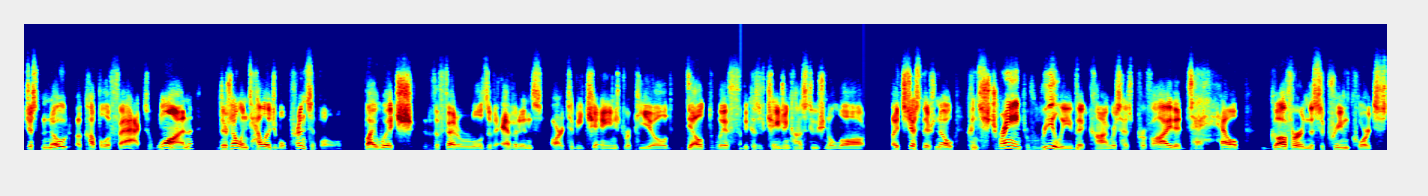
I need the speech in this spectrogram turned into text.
Just note a couple of facts. One, there's no intelligible principle by which the federal rules of evidence are to be changed, repealed, dealt with because of changing constitutional law. It's just there's no constraint really that Congress has provided to help govern the Supreme Court's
